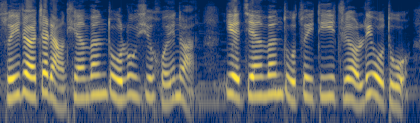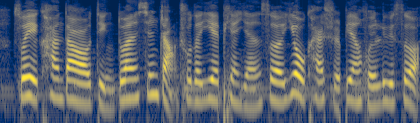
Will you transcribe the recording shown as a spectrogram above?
随着这两天温度陆续回暖，夜间温度最低只有六度，所以看到顶端新长出的叶片颜色又开始变回绿色。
